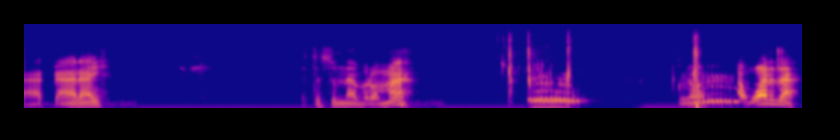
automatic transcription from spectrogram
Ah, caray. Esto es una broma. No, aguarda.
